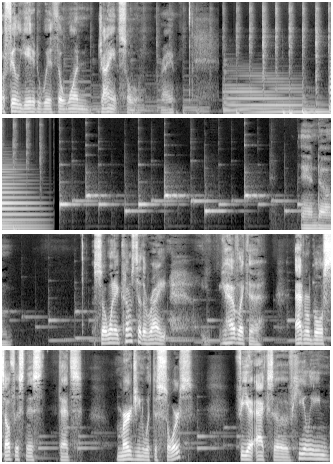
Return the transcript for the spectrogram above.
affiliated with the one giant soul, right? And um, so when it comes to the right, you have like a admirable selflessness that's merging with the source via acts of healing,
